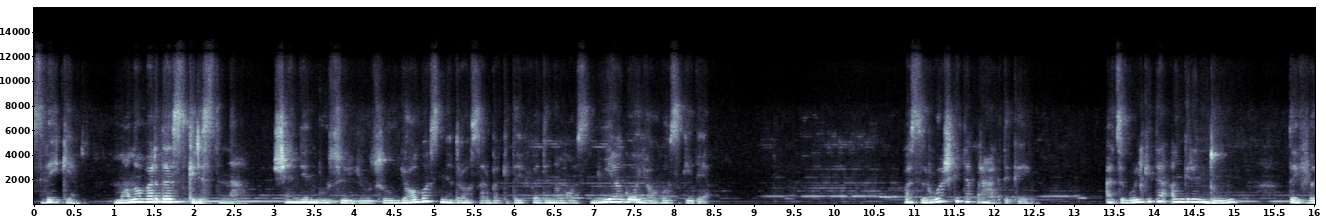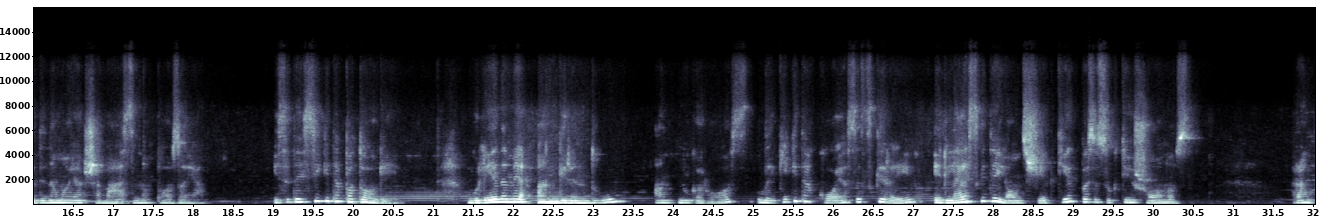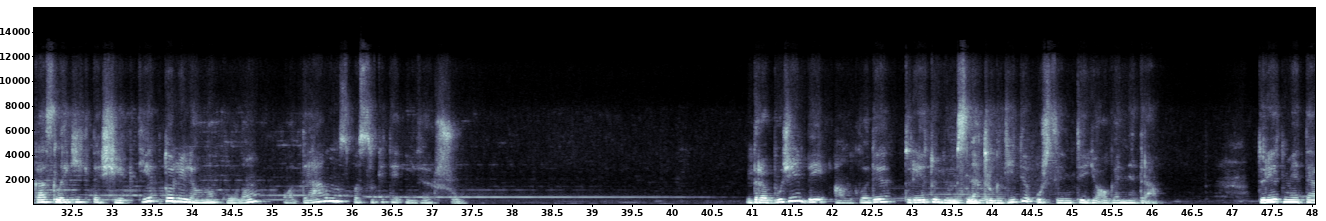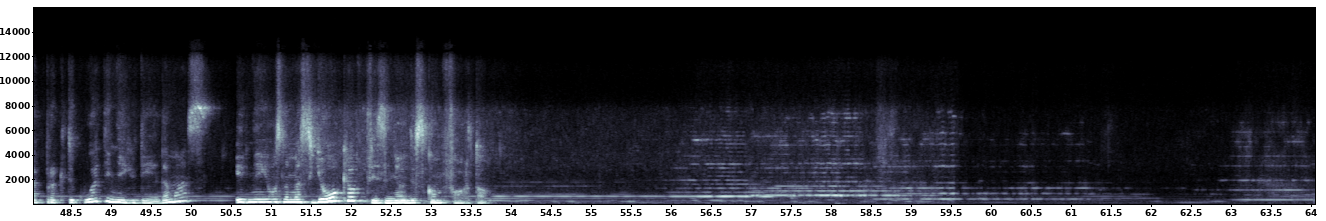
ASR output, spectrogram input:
Sveiki, mano vardas Kristina. Šiandien būsiu jūsų jogos nidros arba kitaip vadinamos miego jogos gidė. Pasiruoškite praktikai. Atsigulkite ant grindų, taip vadinamoje šavasino pozoje. Įsitaisykite patogiai. Gulėdami ant grindų ant nugaros, laikykite kojas atskirai ir leiskite joms šiek tiek pasisukti į šonus. Rankas laikykite šiek tiek tolėliau nuo kūno, o delnus pasukite į viršų. Drabužiai bei anklodė turėtų jums netrukdyti užsimti jogą nidrą. Turėtumėte praktikuoti nejudėdamas ir nejausdamas jokio fizinio diskomforto.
